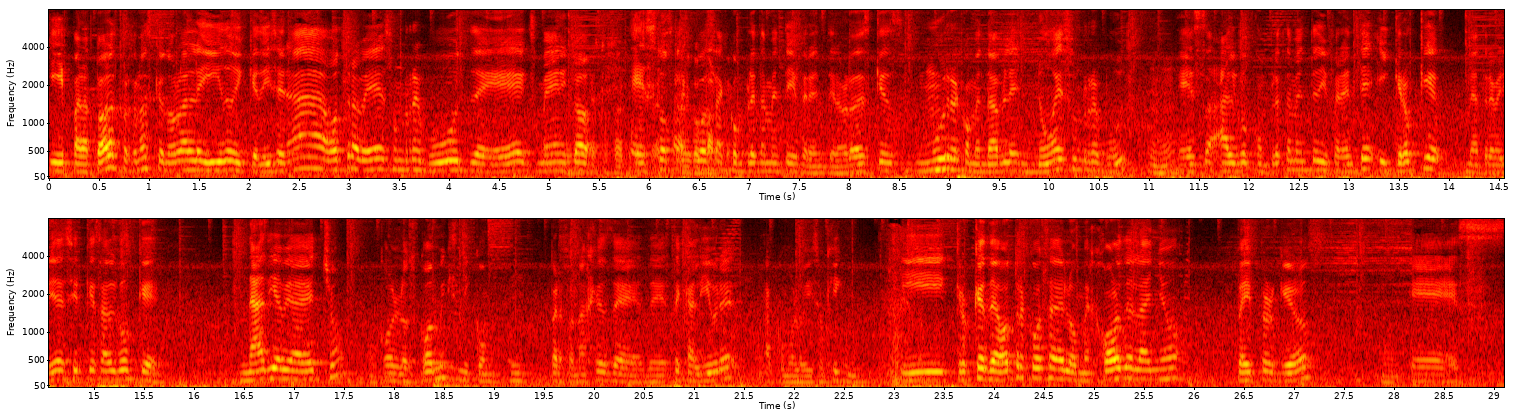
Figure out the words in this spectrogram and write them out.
Y para todas las personas que no lo han leído y que dicen, ah, otra vez un reboot de X-Men y todo, Esto es algo- es es otra cosa completamente diferente. La verdad es que es muy recomendable, no es un reboot, es algo completamente diferente y creo que me atrevería a decir que es algo que nadie había hecho con los cómics ni con personajes de, de este calibre a como lo hizo Hickman. Y creo que de otra cosa de lo mejor del año, Paper Girls es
